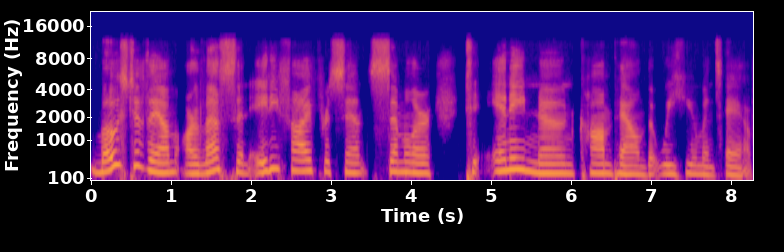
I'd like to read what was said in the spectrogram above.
most of them are less than 85% similar to any known compound that we humans have.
